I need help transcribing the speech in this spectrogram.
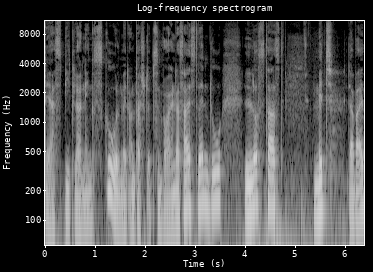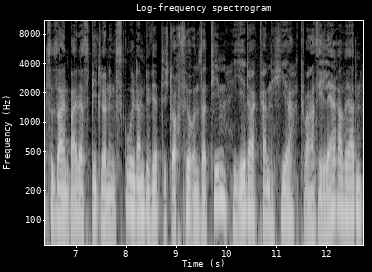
der Speed Learning School mit unterstützen wollen. Das heißt, wenn du Lust hast, mit dabei zu sein bei der Speed Learning School, dann bewirb dich doch für unser Team. Jeder kann hier quasi Lehrer werden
